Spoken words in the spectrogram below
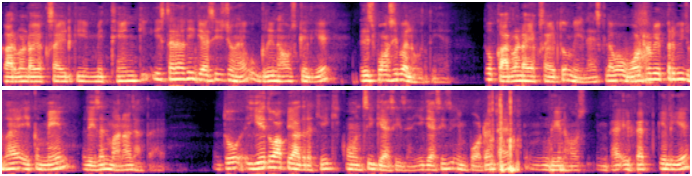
कार्बन डाइऑक्साइड की मिथेन की, इस तरह की गैसेज जो हैं वो ग्रीन हाउस के लिए रिस्पॉन्सिबल होती हैं। तो कार्बन डाइऑक्साइड तो मेन है। इसके अलावा वाटर वेपर भी जो है, एक मेन रीज़न माना जाता है। तो ये तो आप याद रखिए कि कौन सी गैसेज हैं। ये गैसेज इंपॉर्टेंट हैं ग्रीन हाउस इफ़ेक्ट के लिए।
